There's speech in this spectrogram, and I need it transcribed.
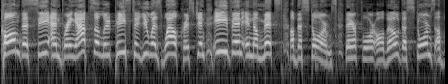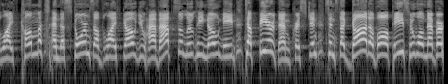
calm the sea, and bring absolute peace to you as well well, Christian, even in the midst of the storms. Therefore, although the storms of life come and the storms of life go, you have absolutely no need to fear them, Christian, since the God of all peace, who will never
